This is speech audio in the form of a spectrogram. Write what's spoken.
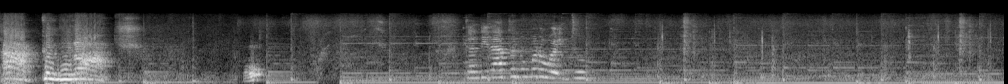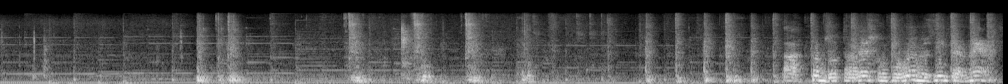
Ah, candidatos! Oh, Candidata número 8. ah, estamos outra vez com problemas de internet.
